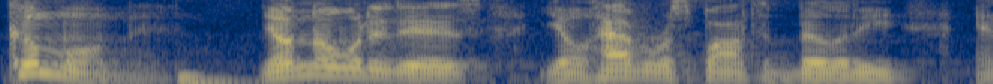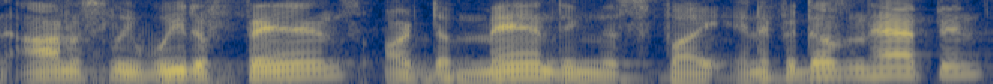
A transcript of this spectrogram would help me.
Come on, man. Y'all know what it is. Y'all have a responsibility. And honestly, we the fans are demanding this fight. And if it doesn't happen,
